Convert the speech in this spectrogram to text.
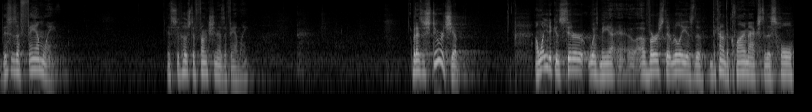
This is a family. It's supposed to function as a family. But as a stewardship I want you to consider with me a, a verse that really is the, the kind of the climax to this whole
